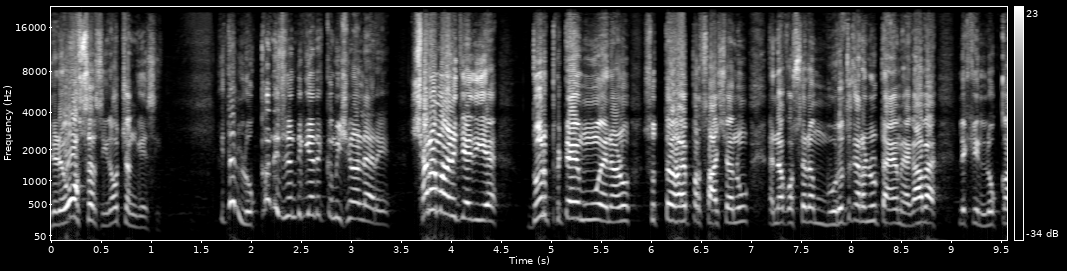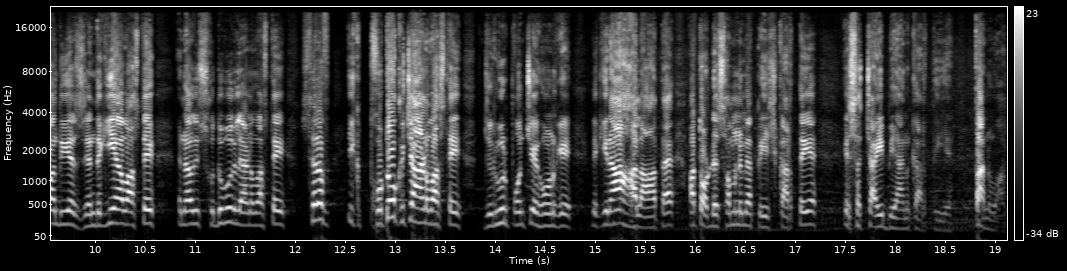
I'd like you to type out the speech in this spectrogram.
ਜਿਹੜੇ ਉਹ ਅਫਸਰ ਸੀ ਨਾ, ਉਹ ਚੰਗੇ ਸੀ। ਇਹ ਤਾਂ ਲੋਕਾਂ ਦੀ ਜ਼ਿੰਦਗੀਆਂ ਦੇ ਕਮਿਸ਼ਨਾਂ ਲੈ ਰਹੇ ਸ਼ਰਮ ਆਣੀ ਚਾਹੀਦੀ ਹੈ। ਦੁਰ ਫਿੱਟੇ ਮੂੰਹ ਇਹਨਾਂ ਨੂੰ, ਸੁੱਤੇ ਹੋਏ ਪ੍ਰਸ਼ਾਸਨ ਨੂੰ, ਇਹਨਾਂ ਕੋਲ ਸਿਰਫ ਮੂਰਤ ਕਰਨ ਨੂੰ ਟਾਈਮ ਹੈਗਾ ਵਾ, ਲੇਕਿਨ ਲੋਕਾਂ ਦੀਆਂ ਜ਼ਿੰਦਗੀਆਂ ਵਾਸਤੇ, ਇਹਨਾਂ ਦੀ ਸੁੱਧ-ਬੁੱਧ ਲੈਣ ਵਾਸਤੇ, ਸਿਰਫ ਇੱਕ ਫੋਟੋ ਖਿਚਾਉਣ ਵਾਸਤੇ ਜ਼ਰੂਰ ਪਹੁੰਚੇ ਹੋਣਗੇ। ਲੇਕਿਨ ਆਹ ਹਾਲਾਤ ਹੈ ਆ ਤੁਹਾਡੇ ਸਾਹਮਣੇ ਮੈਂ ਪੇਸ਼ ਕਰਤੇ ਹੈ, ਇਹ ਸੱਚਾਈ ਬਿਆਨ ਕਰਤੀ ਹੈ। ਧੰਨਵਾਦ।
